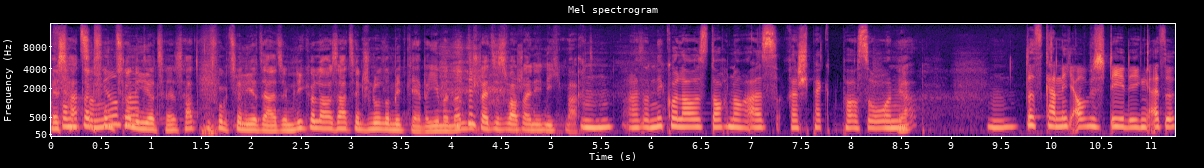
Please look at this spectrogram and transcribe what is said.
Es hat dann funktioniert funktioniert. Es hat dann funktioniert. Also im Nikolaus hat es den Schnuller mitgegeben. Jemand anderes hätte es wahrscheinlich nicht gemacht. Hat? Also Nikolaus doch noch als Respektperson. Ja. Das kann ich auch bestätigen. Also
